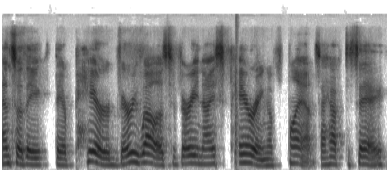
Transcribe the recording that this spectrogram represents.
And so they, they're paired very well. It's a very nice pairing of plants, I have to say.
